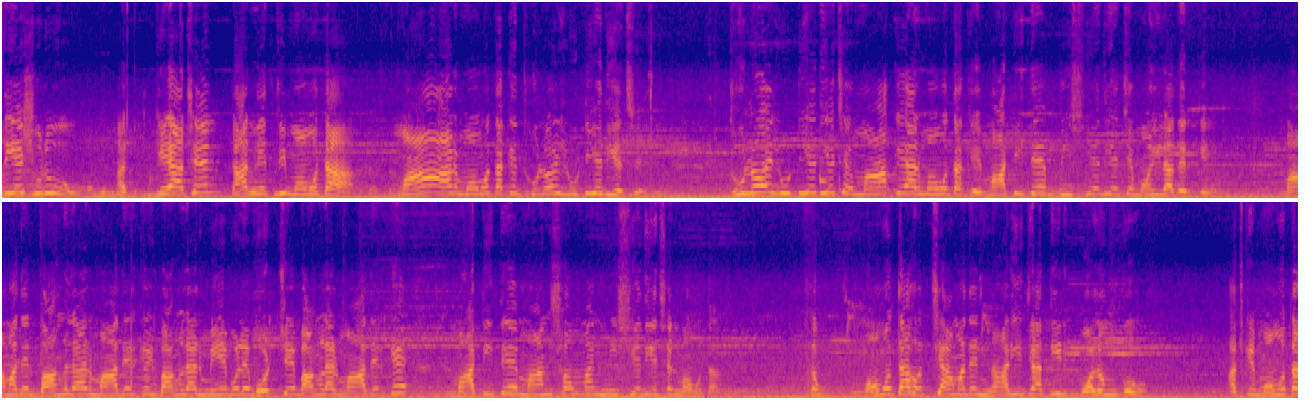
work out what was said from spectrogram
দিয়ে শুরু। আর কে আছেন? তার নেত্রী মমতা। মা আর মমতাকে ধুলোয় লুটিয়ে দিয়েছে। ধুলোয় লুটিয়ে দিয়েছে মাকে আর মমতাকে। মাটিতে মিশিয়ে দিয়েছে মহিলাদেরকে। মা আমাদের বাংলার মাদেরকে বাংলার মেয়ে বলে ভরছে, বাংলার মাদেরকে মাটিতে মান সম্মান মিশিয়ে দিয়েছেন মমতা। তো মমতা হচ্ছে আমাদের নারী জাতির কলঙ্ক। আজকে মমতা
